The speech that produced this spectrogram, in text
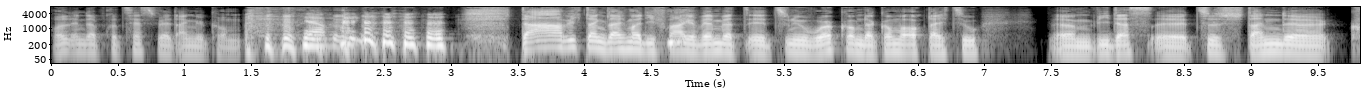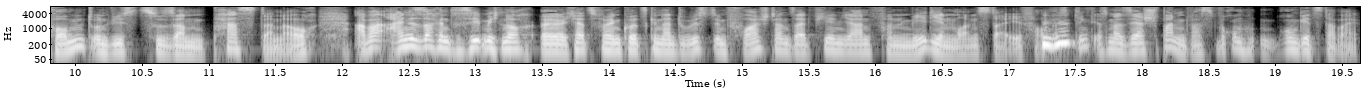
Voll in der Prozesswelt angekommen. Ja. da habe ich dann gleich mal die Frage, wenn wir äh, zu New Work kommen, da kommen wir auch gleich zu ähm, wie das äh, zustande kommt und wie es zusammenpasst dann auch. Aber eine Sache interessiert mich noch, äh, ich hatte es vorhin kurz genannt, du bist im Vorstand seit vielen Jahren von Medienmonster e.V. Mhm. Das klingt erstmal sehr spannend. Was, worum, worum geht's dabei?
